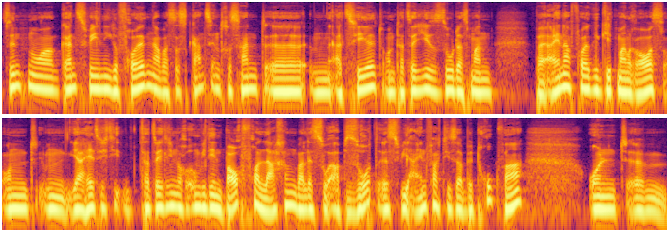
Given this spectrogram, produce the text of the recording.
sind nur ganz wenige Folgen, aber es ist ganz interessant äh, erzählt und tatsächlich ist es so, dass man bei einer Folge geht man raus und ja, hält sich die, tatsächlich noch irgendwie den Bauch vor Lachen, weil es so absurd ist, wie einfach dieser Betrug war. Und ähm,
